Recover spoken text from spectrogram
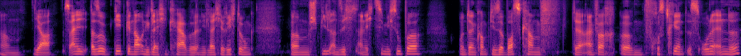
Ähm, ja, ist eigentlich, also geht genau in die gleiche Kerbe, in die gleiche Richtung. Ähm, Spiel an sich eigentlich ziemlich super. Und dann kommt dieser Bosskampf, der einfach ähm, frustrierend ist ohne Ende.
